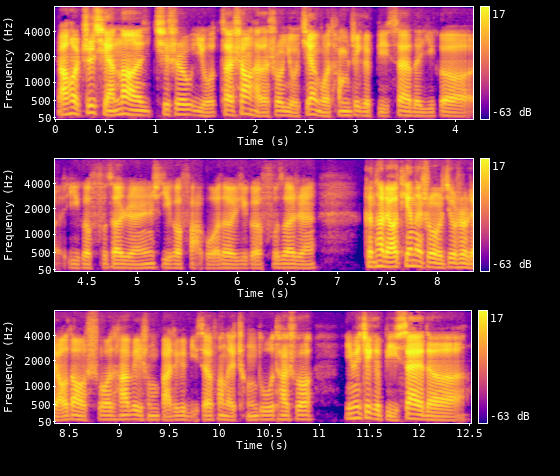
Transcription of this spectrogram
然后之前呢，其实有在上海的时候有见过他们这个比赛的一个一个负责人，一个法国的一个负责人，跟他聊天的时候就是聊到说他为什么把这个比赛放在成都，他说。因为这个比赛的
